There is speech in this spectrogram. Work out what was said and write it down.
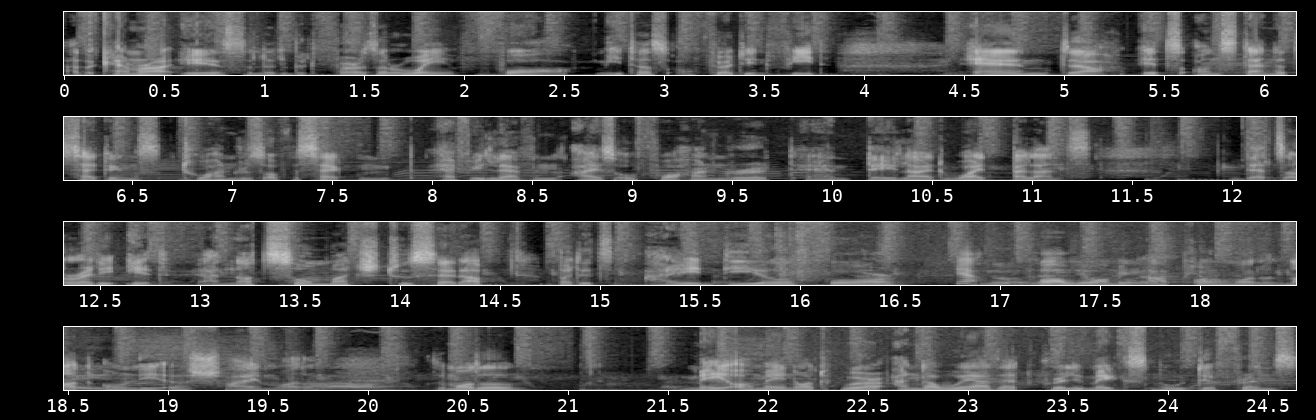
Uh, the camera is a little bit further away, 4 meters or 13 feet, and uh, it's on standard settings 200 of a second f11 iso 400 and daylight white balance. That's already it. Yeah, not so much to set up but it's ideal for yeah for warming up your model not only a shy model. The model may or may not wear underwear. That really makes no difference.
